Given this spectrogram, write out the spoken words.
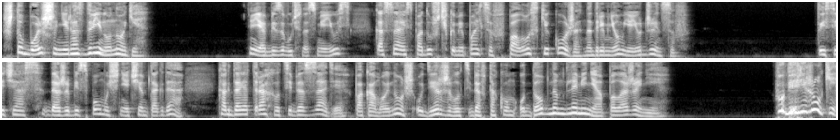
что больше не раздвину ноги!» Я беззвучно смеюсь, касаясь подушечками пальцев полоски кожи над ремнем ее джинсов. Ты сейчас даже беспомощнее, чем тогда, когда я трахал тебя сзади, пока мой нож удерживал тебя в таком удобном для меня положении. «Убери руки!»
